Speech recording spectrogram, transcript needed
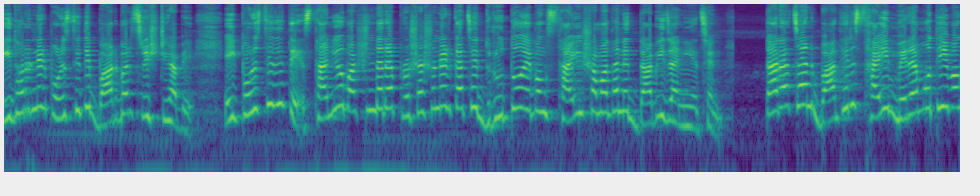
এই ধরনের পরিস্থিতি বারবার সৃষ্টি হবে। এই পরিস্থিতিতে স্থানীয় বাসিন্দারা প্রশাসনের কাছে দ্রুত এবং স্থায়ী সমাধানের দাবি জানিয়েছেন। তারা চান বাঁধের স্থায়ী মেরামতি এবং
